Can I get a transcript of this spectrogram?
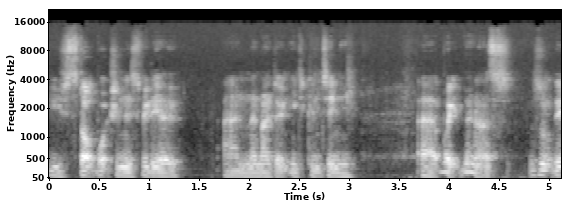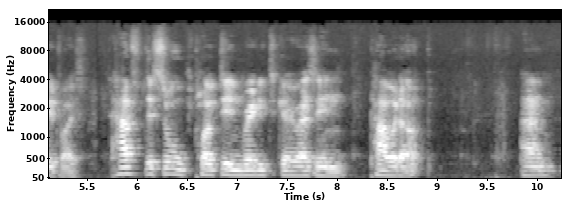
you stop watching this video and then I don't need to continue. Uh, wait, no, that's, that's not the advice. Have this all plugged in, ready to go, as in powered up, um,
